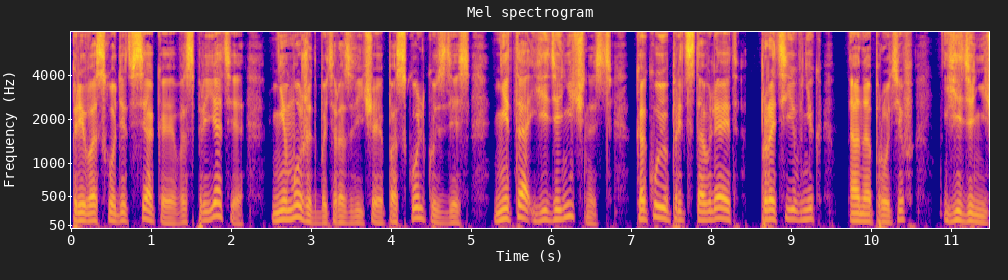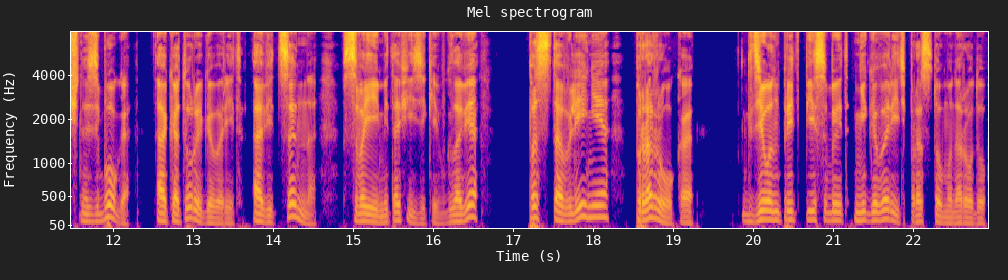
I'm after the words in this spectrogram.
превосходит всякое восприятие, не может быть различия, поскольку здесь не та единичность, какую представляет противник, а напротив единичность Бога, о которой говорит Авиценна в своей метафизике в главе «Поставление пророка», где он предписывает не говорить простому народу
